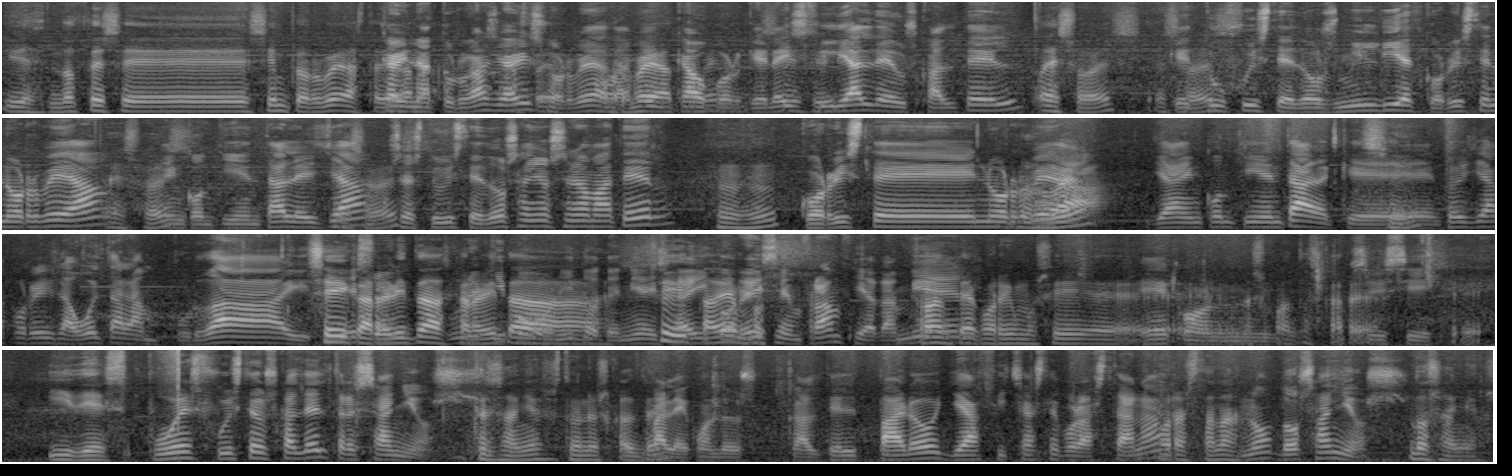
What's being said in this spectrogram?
Y desde entonces eh, siempre Orbea. Hasta llegar a- Naturgas ya veis Orbea también, claro, porque erais sí, sí. filial de Euskaltel, Eso es, eso que es. tú fuiste 2010, corriste en Orbea, Eso es. en Continentales ya, Eso o es. sea, estuviste dos años en amateur, corriste en Orbea, Orbea. Ya en Continental, que Sí. entonces ya corréis la vuelta a Lampurdá y Sí, y eso, carreritas, un carreritas. equipo bonito teníais Sí, ahí, también, corréis pues, en Francia también. Francia corrimos, sí, eh, eh, con- unas cuantas carreras. sí, sí. Y después fuiste a Euskaltel tres años. Tres años estuve en Euskaltel. Vale, cuando Euskaltel paró ya fichaste por Astana. Por Astana. No, dos años. Dos años.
